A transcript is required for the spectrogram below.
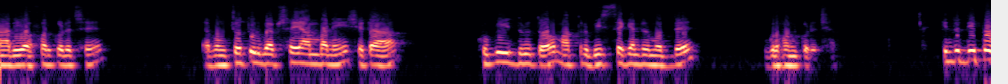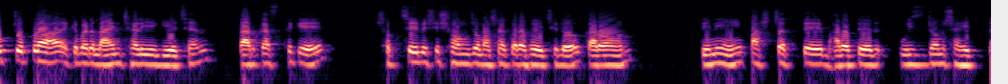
নারী অফার করেছে। এবং চতুর ব্যবসায়ী আম্বানি সেটা খুবই দ্রুত মাত্র বিশ সেকেন্ডের মধ্যে গ্রহণ করেছেন। কিন্তু দীপক চোপড়া একেবারে লাইন ছাড়িয়ে গিয়েছেন। তার কাছ থেকে সবচেয়ে বেশি সংযম আশা করা হয়েছিল কারণ তিনি পাশ্চাত্যে ভারতের উইজডম সাহিত্য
